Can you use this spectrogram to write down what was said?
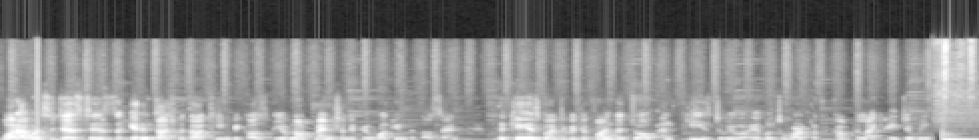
what I would suggest is get in touch with our team because you have not mentioned if you're working with us. And the key is going to be to find the job and the key is to be able to work with a company like AJV.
